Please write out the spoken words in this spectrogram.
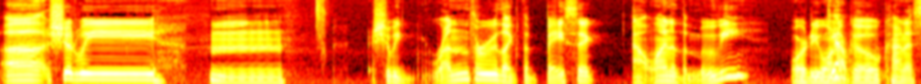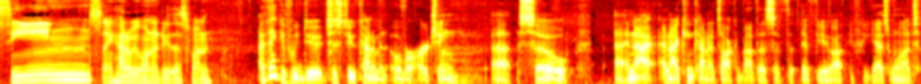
Uh, should we? Hmm. Should we run through like the basic outline of the movie, or do you want to Yeah. go kind of scenes? Like, how do we want to do this one? I think if we do just do kind of an overarching, uh, so and I and I can kind of talk about this if if you if you guys want.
